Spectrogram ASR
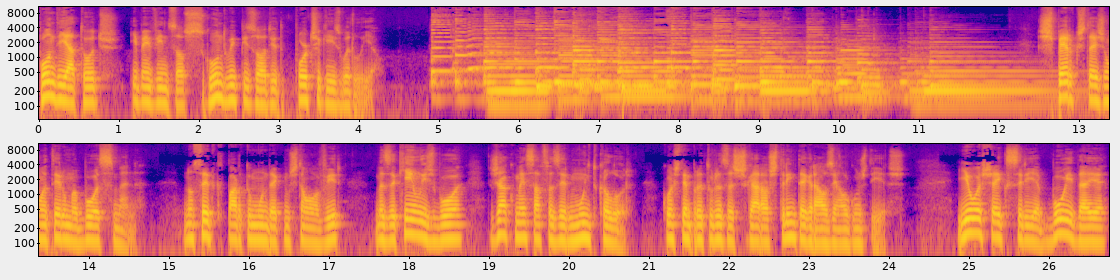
Bom dia a todos e bem-vindos ao segundo episódio de Portuguese with Leo. Espero que estejam a ter uma boa semana. Não sei de que parte do mundo é que me estão a ouvir, mas aqui em Lisboa já começa a fazer muito calor, com as temperaturas a chegar aos 30 graus em alguns dias. E eu achei que seria boa ideia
